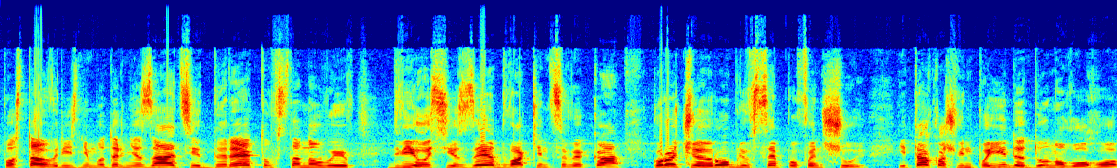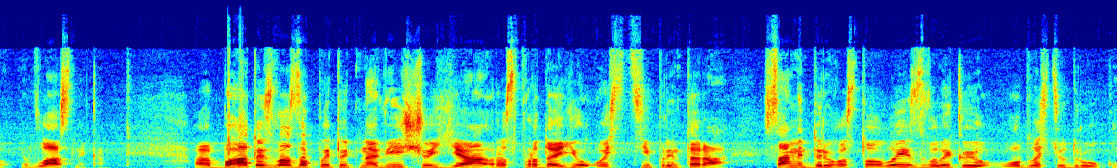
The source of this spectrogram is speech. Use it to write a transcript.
поставив різні модернізації, директор встановив, дві осі Z, два кінцевика. Коротше, роблю все по феншую. І також він поїде до нового власника. Е, Багато з вас запитують, навіщо я розпродаю ось ці принтера, самі дорогостоли з великою областю друку.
